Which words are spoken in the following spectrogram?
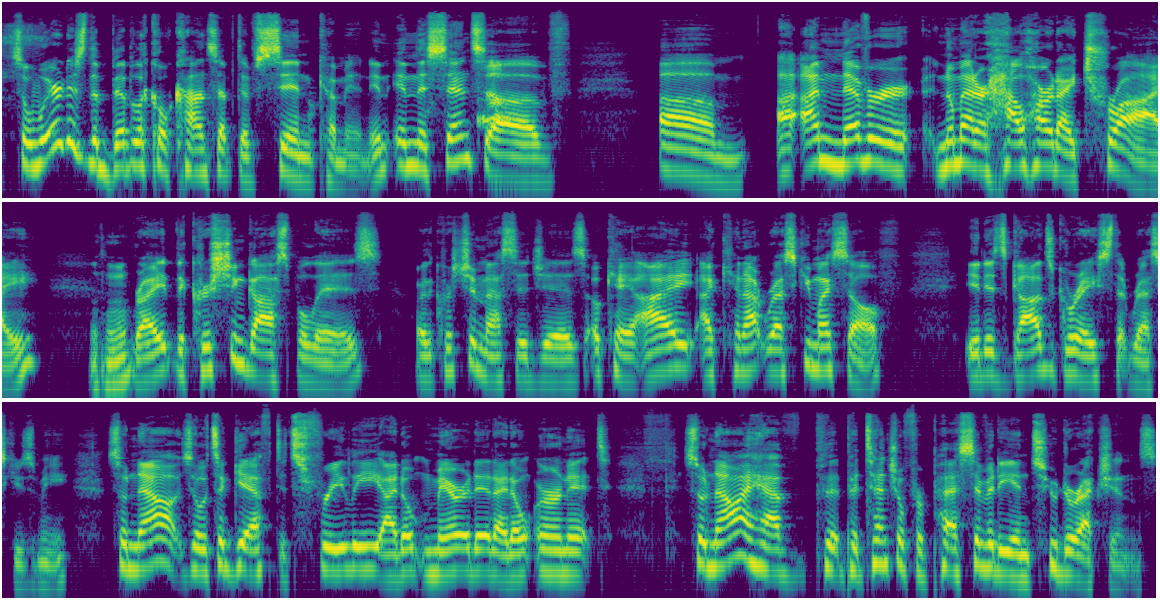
So where does the biblical concept of sin come in? In in the sense of um I, am never no matter how hard I try, mm-hmm. right? The Christian gospel is or the Christian message is, okay, I I cannot rescue myself. It is God's grace that rescues me. So now so it's a gift, it's freely, I don't merit it, I don't earn it. So now I have p- potential for passivity in two directions,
